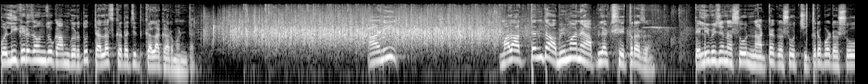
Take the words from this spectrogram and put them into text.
पलीकडे जाऊन जो काम करतो त्यालाच कदाचित कलाकार म्हणतात. आणि मला अत्यंत अभिमान आहे आपल्या क्षेत्राचा. टेलिव्हिजन असो नाटक असो चित्रपट असो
